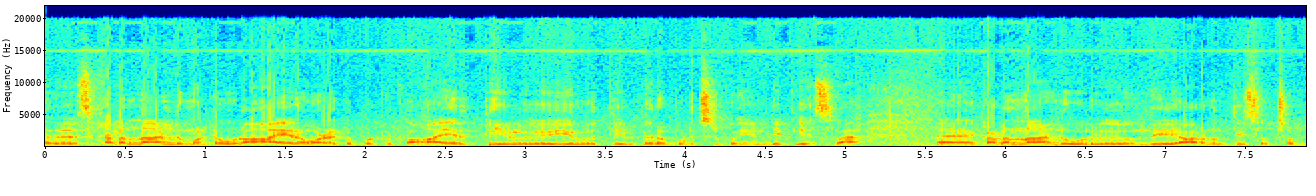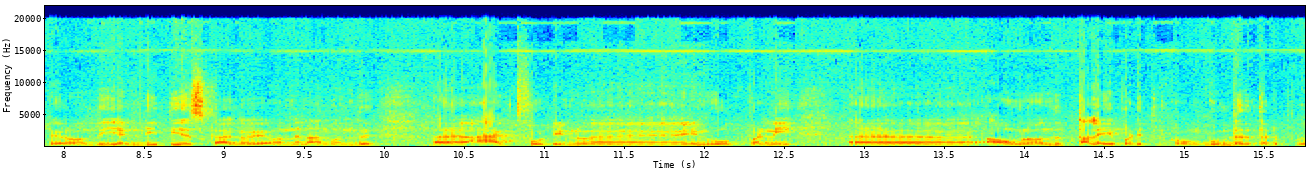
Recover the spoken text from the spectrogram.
அது கடந்த ஆண்டு மட்டும் ஒரு ஆயிரம் வழக்கு போட்டிருக்கோம். ஆயிரத்தி எழு இருபத்தி ஏழு பேரை பிடிச்சிருக்கோம் என்டிபிஎஸ்லாம் கடந்த ஆண்டு ஒரு வந்து அறநூற்றி சொச்சம் பேரை வந்து என்டிபிஎஸ்க்காகவே வந்து நாங்கள் வந்து ஆக்ட் ஃபோர்டீன் இன்வோக் பண்ணி அவங்கள வந்து தலைப்படுத்திருக்கோம் குண்டர் தடுப்பு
